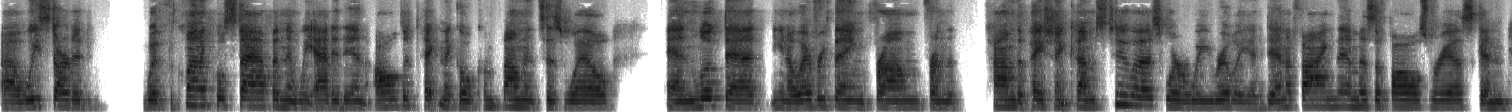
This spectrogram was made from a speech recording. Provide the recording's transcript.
uh, we started with the clinical staff and then we added in all the technical components as well and looked at you know everything from from the time the patient comes to us where we really identifying them as a falls risk and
